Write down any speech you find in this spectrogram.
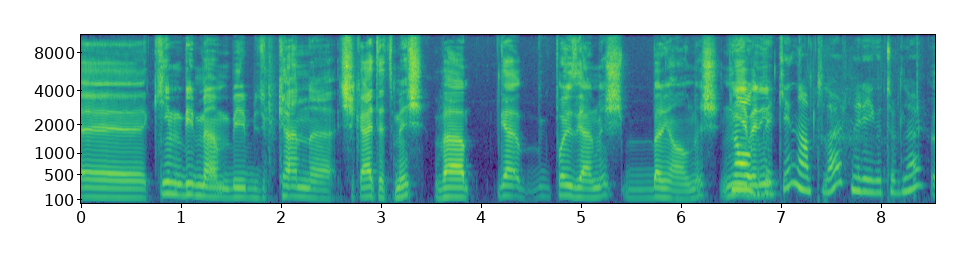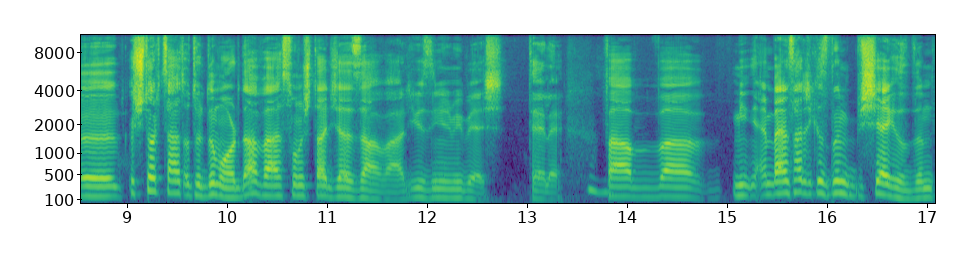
E, kim bilmem bir, bir dükkan şikayet etmiş ve gel, polis gelmiş beni almış. Niye ne oldu beni, peki? Ne yaptılar? Nereye götürdüler? E, 3-4 saat oturdum orada ve sonuçta ceza var. 125 TL TL. Ve, ve yani ben sadece kızdığım bir şeye kızdım.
